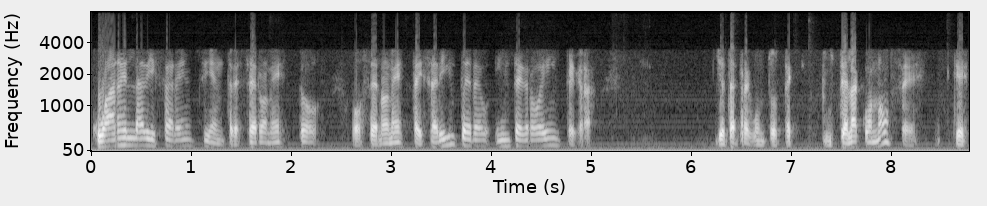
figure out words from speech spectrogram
¿Cuál es la diferencia entre ser honesto o ser honesta y ser íntegro, íntegro e íntegra? Yo te pregunto, ¿usted, usted la conoce, que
